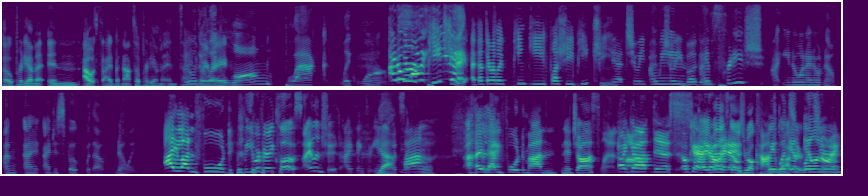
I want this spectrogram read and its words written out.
so pretty on the in outside, but not so pretty on the inside. no, they're like right? long black like worms. I don't want to eat peachy. it. I thought they were like pinky, fleshy, peachy. Yeah, chewy. I mean, chewy buggers. I'm pretty sure. You know what? I don't know. I'm. I. I just spoke without knowing. Island food. But you were very close. Island food. I think you Yeah. know it's like Man. Ugh. Island food, man. now Jocelyn. I got this. Okay, I know, but I this guy know. was real conch Wait, what's your- Il- what's your- Illinois,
